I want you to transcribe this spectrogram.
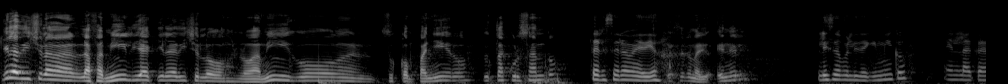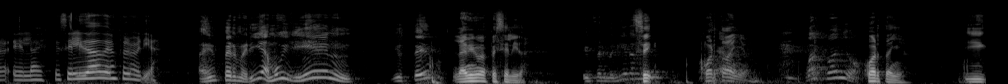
¿Qué le ha dicho la, la familia? ¿Qué le ha dicho los, los amigos, sus compañeros? ¿Tú estás cursando? Tercero medio. Tercero medio. ¿En el? Liceo Politécnico, en la, en la especialidad de enfermería. A enfermería, muy bien. ¿Y usted? La misma especialidad. ¿Enfermería también? Sí. Cuarto año. ¿Cuántos años? Cuarto año. ¿Y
